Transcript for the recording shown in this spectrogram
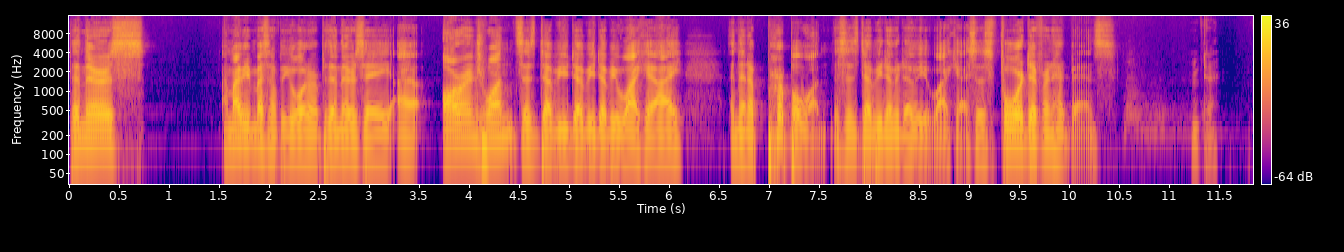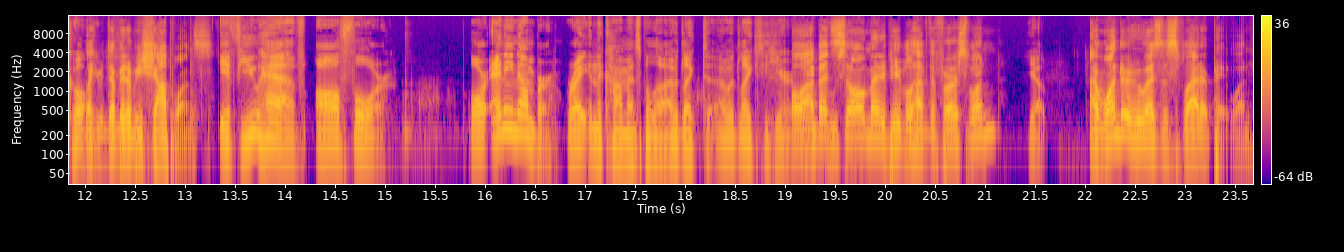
Then there's, I might be messing up the order, but then there's a uh, orange one that says WWWYKI, and then a purple one. This is WWWYK. So there's four different headbands. Okay. Cool. Like WWE shop ones. If you have all four or any number, right in the comments below, I would like to. I would like to hear. Oh, I bet who's- so many people have the first one. Yep. I wonder who has the splatter paint one.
